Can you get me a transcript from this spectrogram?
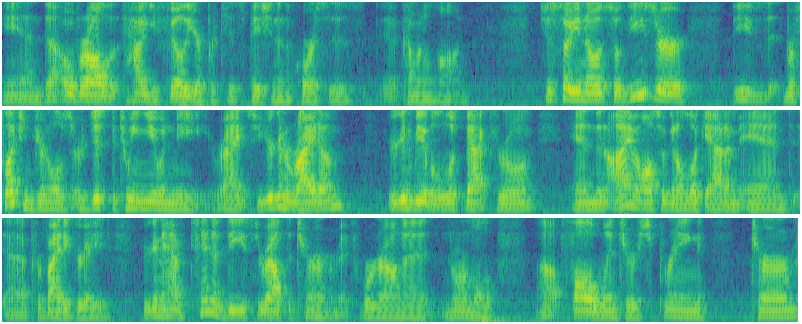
and uh, overall how you feel your participation in the course is uh, coming along just so you know, so these are these reflection journals are just between you and me, right? So you're going to write them, you're going to be able to look back through them, and then I'm also going to look at them and uh, provide a grade. You're going to have 10 of these throughout the term. If we're on a normal uh, fall, winter, spring term,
